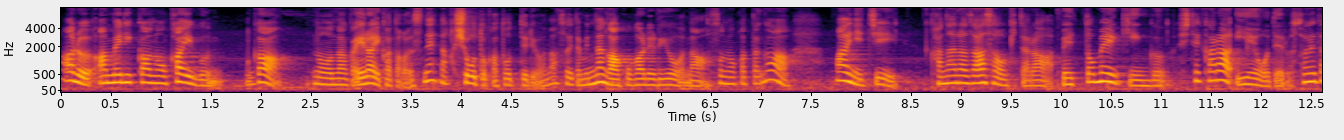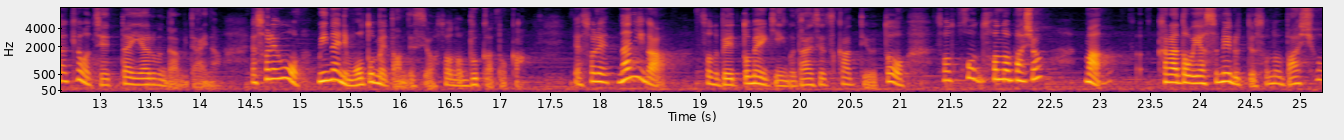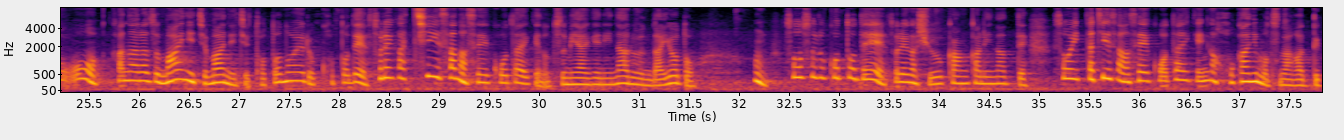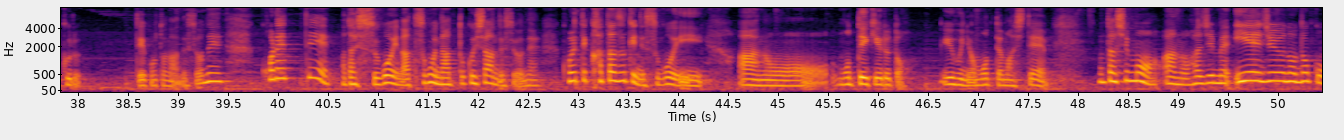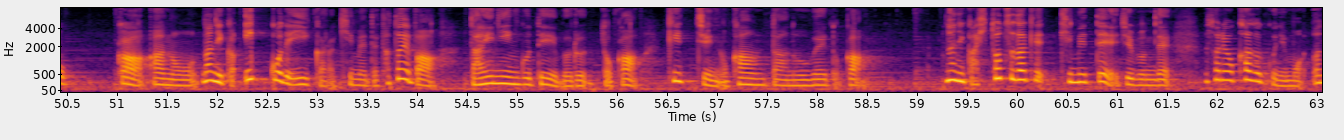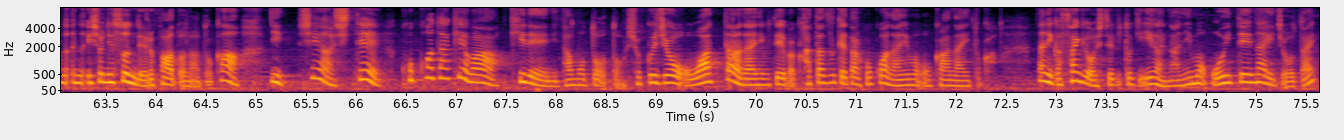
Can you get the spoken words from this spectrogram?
あるアメリカの海軍がのなんか偉い方がですねなんか賞とか取ってるようなそういったみんなが憧れるようなその方が毎日必ず朝起きたらベッドメイキングしてから家を出る。それだけは絶対やるんだみたいな。それをみんなに求めたんですよ。その部下とか。でそれ何がそのベッドメイキング大切かっていうとそその場所まあ体を休めるっていうその場所を必ず毎日毎日整えることでそれが小さな成功体験の積み上げになるんだよと、うん、そうすることでそれが習慣化になってそういった小さな成功体験が他にもつながってくる。っていうことなんですよね。これって私すごいなすごい納得したんですよね。これって片付けにすごいあの持っていけるというふうに思ってまして私もあの初め家中のどこかあの何か1個でいいから決めて例えばダイニングテーブルとかキッチンのカウンターの上とか何か一つだけ決めて自分でそれを家族にも一緒に住んでいるパートナーとかにシェアしてここだけはきれいに保とうと食事を終わったらダイニングテーブル片付けたらここは何も置かないとか何か作業してる時以外何も置いていない状態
